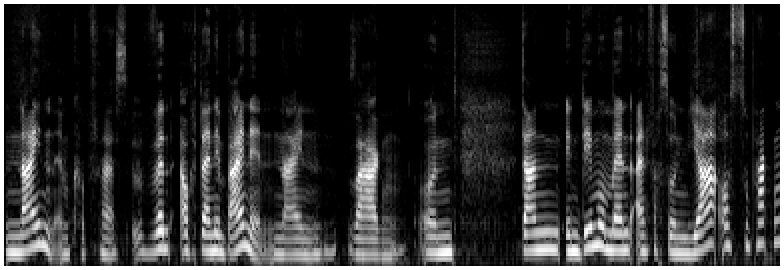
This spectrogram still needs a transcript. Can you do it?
Nein im Kopf hast, wird auch deine Beine Nein sagen. Und dann in dem Moment einfach so ein Ja auszupacken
